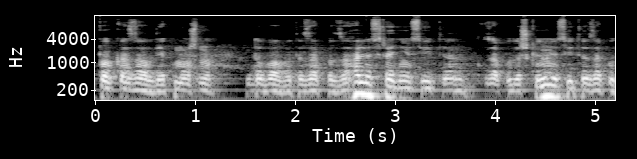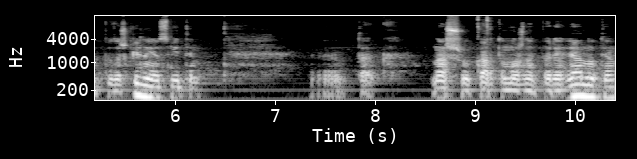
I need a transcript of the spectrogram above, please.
Показали, як можна додати заклад загальної середньої освіти, заклад дошкільної освіти, заклад позашкільної освіти. Е, Так, нашу карту можна переглянути.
